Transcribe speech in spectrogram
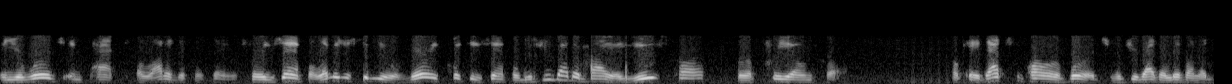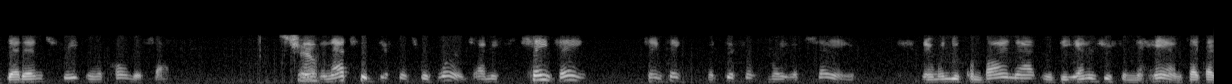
and your words impact a lot of different things. For example, let me just give you a very quick example. Would you rather buy a used car or a pre-owned car? Okay, that's the power of words. Would you rather live on a dead end street or a cul-de-sac? It's true. And, and that's the difference with words. I mean, same thing, same thing, but different way of saying it. And when you combine that with the energy from the hands, like I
